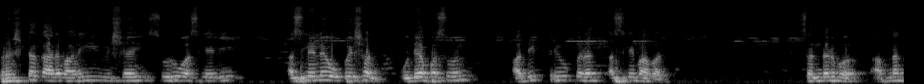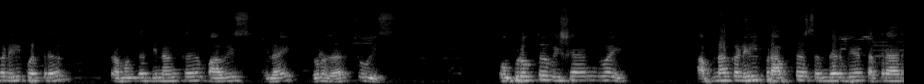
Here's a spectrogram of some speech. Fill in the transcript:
भ्रष्ट कारभारी विषयी सुरू असलेली असलेले उपेशन उद्यापासून अधिक तीव्र करत असलेबाबत. संदर्भ आपणाकडील पत्र क्रमांक दिनांक बावीस जुलै दोन हजार चोवीस. उपरोक्त विषयांवय आपणाकडील प्राप्त संदर्भीय तक्रार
